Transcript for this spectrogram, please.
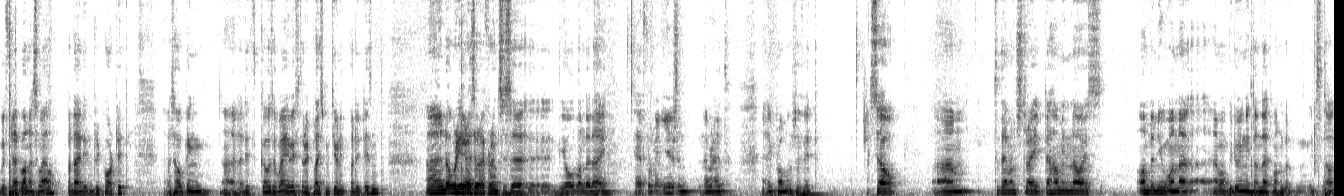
with that one as well, but I didn't report it. I was hoping uh, that it goes away with the replacement unit, but it isn't. And over here as a reference is uh, the old one that I had for many years and never had any problems with it. So um, to demonstrate the humming noise on the new one. I, I won't be doing it on that one, but it's uh,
